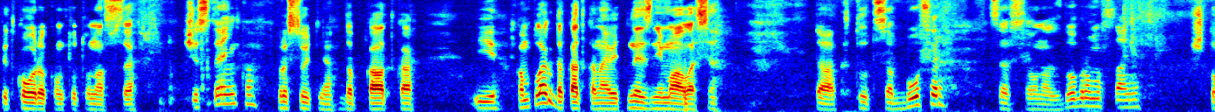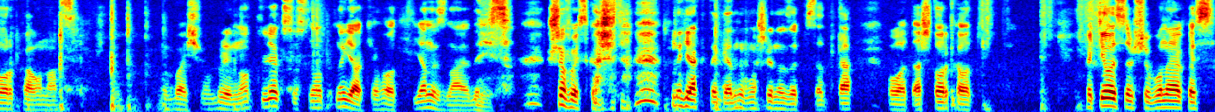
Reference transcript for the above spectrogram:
Під ковриком тут у нас все чистенько, присутня докатка і комплект. Докатка навіть не знімалася. Так, тут сабвуфер. Це все у нас в доброму стані. Шторка у нас. Ми бачимо, блін, ну от Lexus, ну, от, ну як його? От, я не знаю, десь. Що ви скажете? Ну як таке? Ну, машина за 50к. От, а шторка, от. Хотілося б, щоб вона якось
